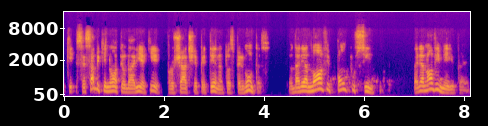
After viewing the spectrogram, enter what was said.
que, você sabe que nota eu daria aqui para o chat GPT nas tuas perguntas? Eu daria 9,5. Daria 9,5 para ele.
